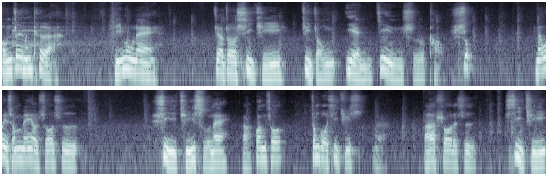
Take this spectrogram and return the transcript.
我们这门课啊，题目呢叫做“戏曲剧种演进史考述”。那为什么没有说是戏曲史呢？啊，光说中国戏曲史啊，而说的是戏曲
